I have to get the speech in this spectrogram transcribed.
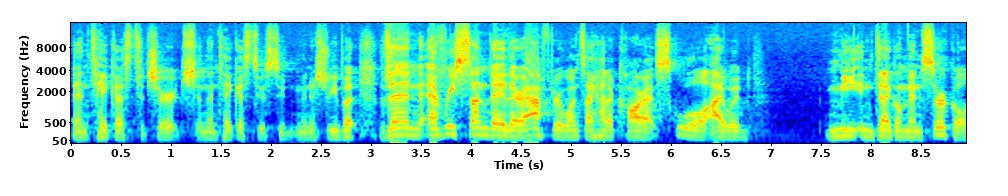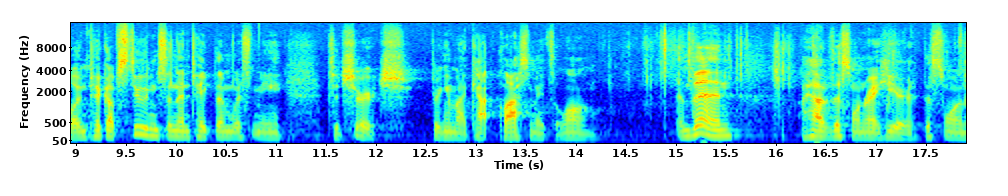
and take us to church and then take us to a student ministry. But then every Sunday thereafter, once I had a car at school, I would meet in Degelman Circle and pick up students and then take them with me to church, bringing my classmates along. And then I have this one right here. This one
